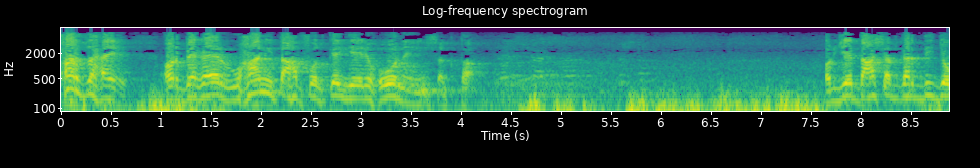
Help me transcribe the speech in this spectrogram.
فرض ہے اور بغیر روحانی تحفظ کے یہ ہو نہیں سکتا۔ اور یہ دہشت گردی جو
